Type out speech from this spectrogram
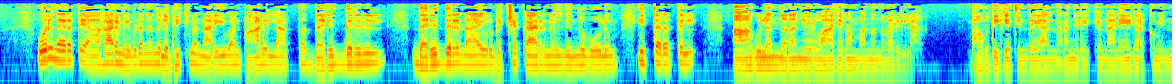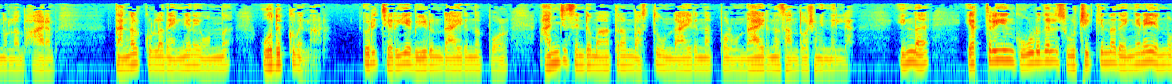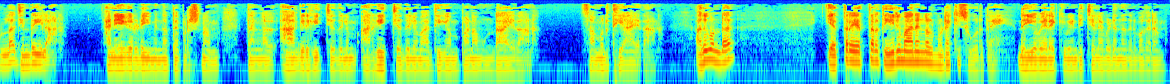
ഒരു നേരത്തെ ആഹാരം എവിടെ നിന്ന് ലഭിക്കുമെന്നറിയുവാൻ പാടില്ലാത്ത ദരിദ്രരിൽ ദരിദ്രനായ ഒരു ഭിക്ഷക്കാരനിൽ നിന്നുപോലും ഇത്തരത്തിൽ ആകുലം നിറഞ്ഞൊരു വാചകം വന്നെന്ന് വരില്ല. ഭൗതിക ചിന്തയാൽ നിറഞ്ഞിരിക്കുന്ന അനേകർക്കും ഇന്നുള്ള ഭാരം തങ്ങൾക്കുള്ളത് എങ്ങനെ ഒന്ന് ഒതുക്കുമെന്നാണ്. ഒരു ചെറിയ വീടുണ്ടായിരുന്നപ്പോൾ അഞ്ച് സെന്റ് മാത്രം വസ്തു ഉണ്ടായിരുന്നപ്പോൾ ഉണ്ടായിരുന്ന സന്തോഷം ഇന്നില്ല. ഇന്ന് എത്രയും കൂടുതൽ സൂക്ഷിക്കുന്നത് എങ്ങനെയെന്നുള്ള ചിന്തയിലാണ്. അനേകരുടെയും ഇന്നത്തെ പ്രശ്നം തങ്ങൾ ആഗ്രഹിച്ചതിലും അർഹിച്ചതിലും അധികം പണം ഉണ്ടായതാണ് സമൃദ്ധിയായതാണ്. അതുകൊണ്ട് എത്രയെത്ര തീരുമാനങ്ങൾ മുടക്കി സുഹൃത്തെ ദൈവവേലയ്ക്ക് വേണ്ടി ചെലവിടുന്നതിന് പകരം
